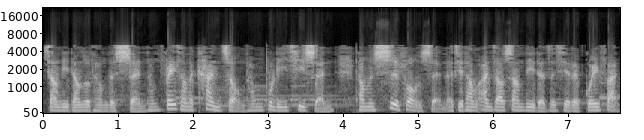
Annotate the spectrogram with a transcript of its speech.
上帝当做他们的神，他们非常的看重，他们不离弃神，他们侍奉神，而且他们按照上帝的这些的规范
